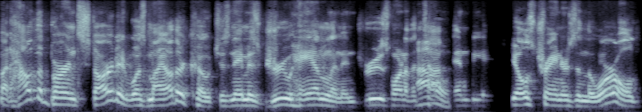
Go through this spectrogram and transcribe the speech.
But how the burn started was my other coach. His name is Drew Hanlen, and Drew's one of the top oh. NBA skills trainers in the world.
